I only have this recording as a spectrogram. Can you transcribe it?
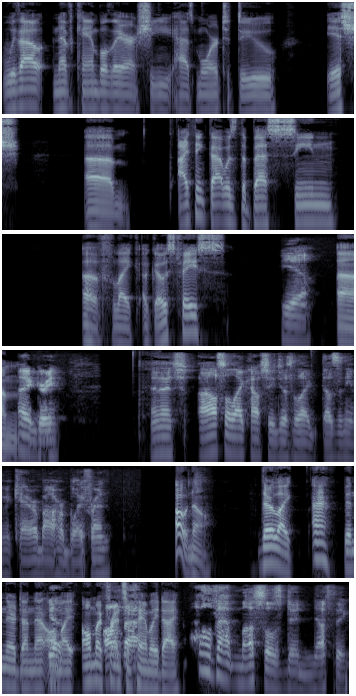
without Neve Campbell there she has more to do ish. Um, I think that was the best scene of like a ghost face. Yeah, Um, I agree. And then sh I also like how she just like doesn't even care about her boyfriend. oh no, they're like, eh, been there, done that. All my all my All friends and family die. All that muscles did nothing.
